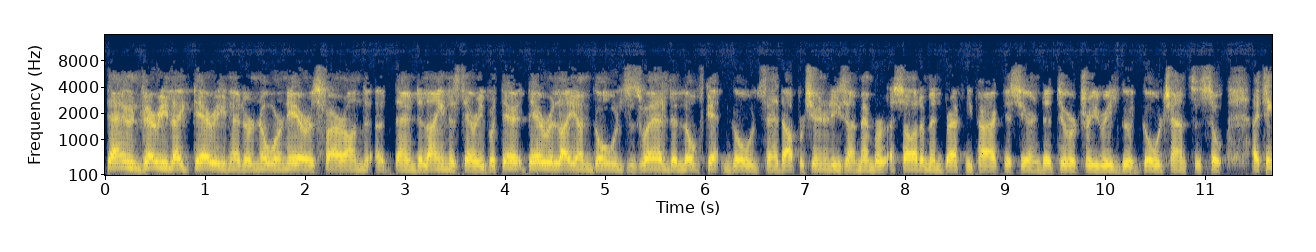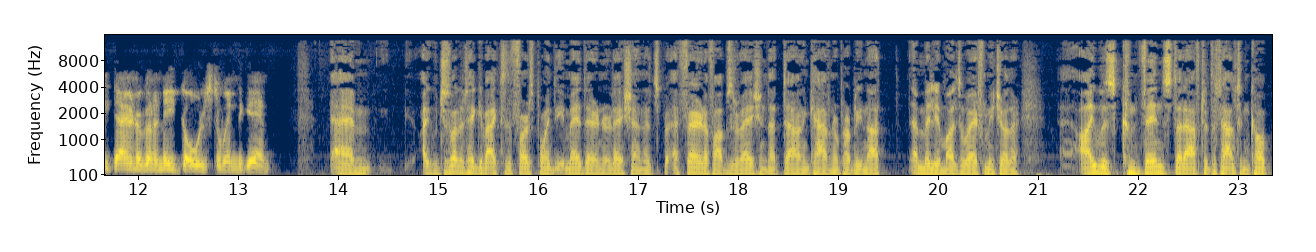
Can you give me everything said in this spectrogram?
down very like Derry. Now they're nowhere near as far on the, uh, down the line as Derry, but they they rely on goals as well. They love getting goals. They had opportunities. I remember I saw them in Breffni Park this year and they had two or three real good goal chances. So I think Down are going to need goals to win the game. Um, I just want to take you back to the first point that you made there in relation, and it's a fair enough observation that Down and Cavan are probably not a million miles away from each other. I was convinced that after the Tailteann Cup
